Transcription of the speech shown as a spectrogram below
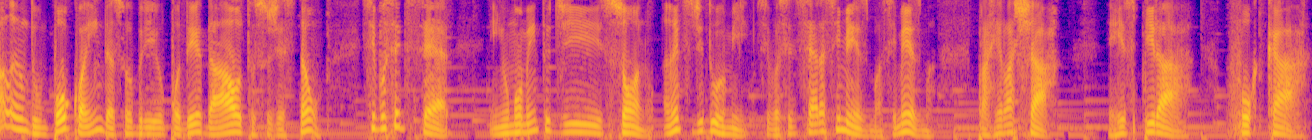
Falando um pouco ainda sobre o poder da autossugestão, se você disser em um momento de sono, antes de dormir, se você disser a si mesmo, a si mesma, para relaxar, respirar, focar,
